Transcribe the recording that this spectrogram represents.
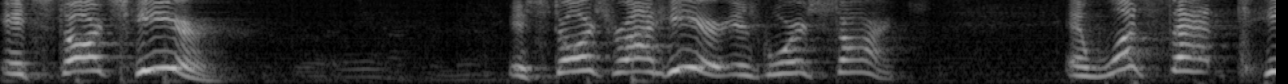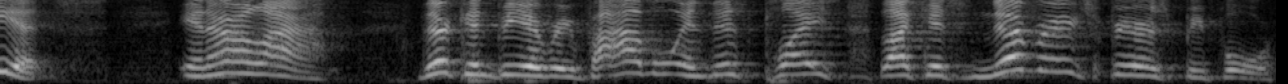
It starts here. It starts right here, is where it starts. And once that hits in our life, there can be a revival in this place like it's never experienced before.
